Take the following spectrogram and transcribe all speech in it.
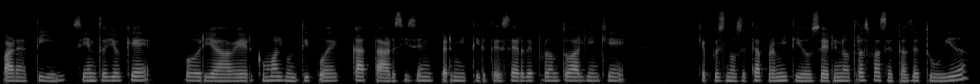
para ti? Siento yo que podría haber como algún tipo de catarsis en permitirte ser de pronto alguien que, que pues no se te ha permitido ser en otras facetas de tu vida.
